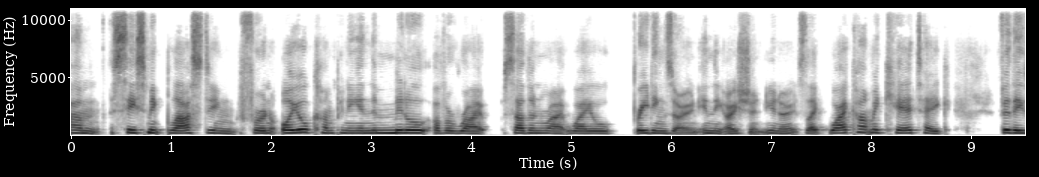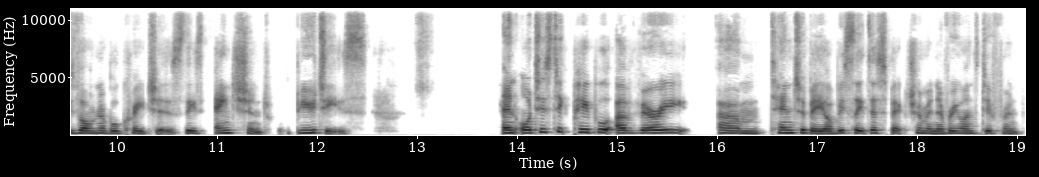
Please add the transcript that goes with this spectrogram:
um, seismic blasting for an oil company in the middle of a right southern right whale breeding zone in the ocean. You know, it's like why can't we caretake for these vulnerable creatures, these ancient beauties? And autistic people are very um, tend to be obviously it's a spectrum and everyone's different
